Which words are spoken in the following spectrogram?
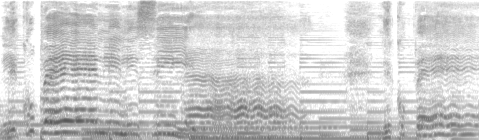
Nikupe nini sina? Nikupe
